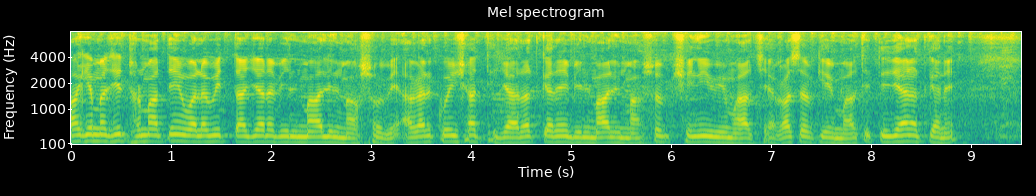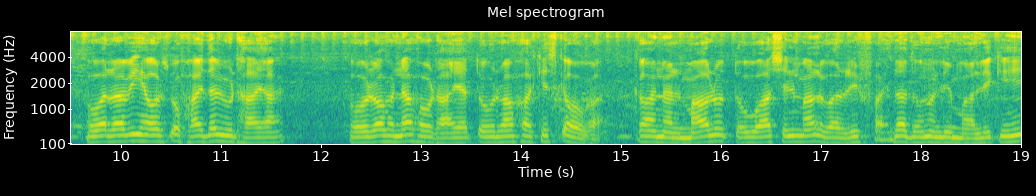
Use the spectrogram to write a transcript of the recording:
آگے مزید فرماتے ہیں ولوی تجر بالمال المقصوب اگر کوئی شاید تجارت کرے، بالمال المقصوب چھینی ہوئی مال سے، غصب کی مال سے تجارت کرے، وہ روی ہے اور اس کو فائدہ بھی اٹھایا اور رف نفع اٹھایا، تو رفع کس کا ہوگا؟ کان المال تو واصل مال و رف فائدہ دونوں لیے مالک ہی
